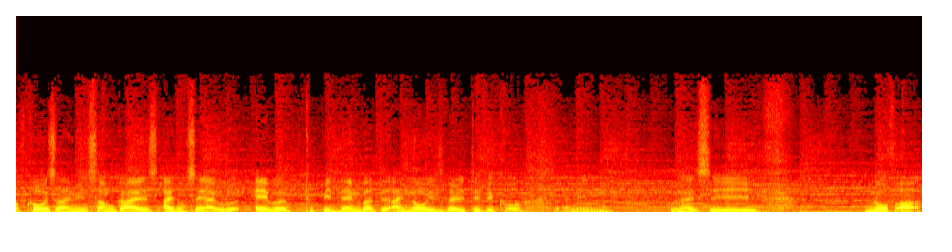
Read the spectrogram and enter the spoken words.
of course, I mean, some guys, I don't say I will ever to beat them, but I know it's very difficult. I mean, when I see Nova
